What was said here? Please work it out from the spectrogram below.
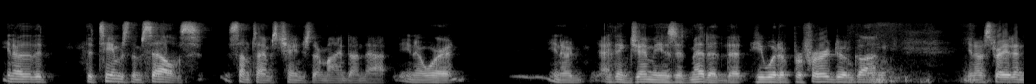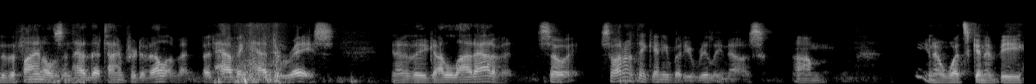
you know the the teams themselves sometimes change their mind on that. You know where you know, I think Jimmy has admitted that he would have preferred to have gone, you know, straight into the finals and had that time for development. But having had to race, you know, they got a lot out of it. So, so I don't think anybody really knows, um, you know, what's going to be,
